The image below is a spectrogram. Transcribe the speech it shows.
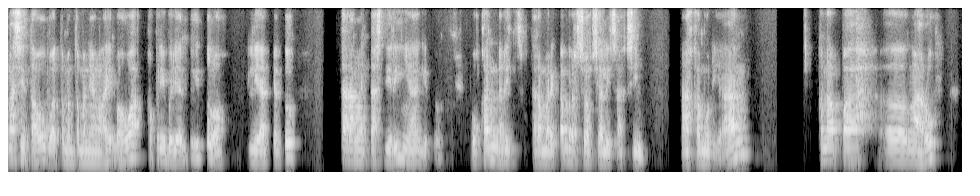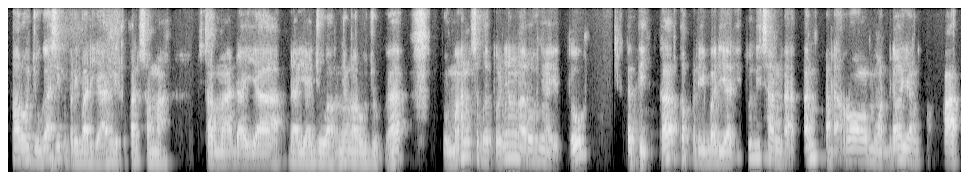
ngasih tahu buat teman-teman yang lain bahwa kepribadian itu itu loh lihatnya tuh cara ngetas dirinya gitu, bukan dari cara mereka bersosialisasi. Nah kemudian kenapa eh, ngaruh? Ngaruh juga sih kepribadian gitu kan sama sama daya daya juangnya ngaruh juga. Cuman sebetulnya ngaruhnya itu ketika kepribadian itu disandarkan pada role model yang tepat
